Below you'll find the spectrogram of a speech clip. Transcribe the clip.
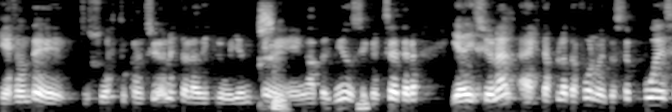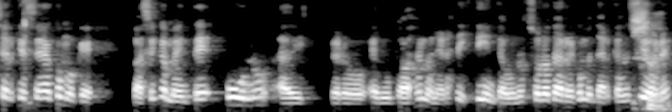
que es donde tú subes tus canciones, te las distribuyen en Apple Music, etcétera, y adicional a estas plataformas. Entonces puede ser que sea como que básicamente uno, pero educados de maneras distintas. Uno solo te va a recomendar canciones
